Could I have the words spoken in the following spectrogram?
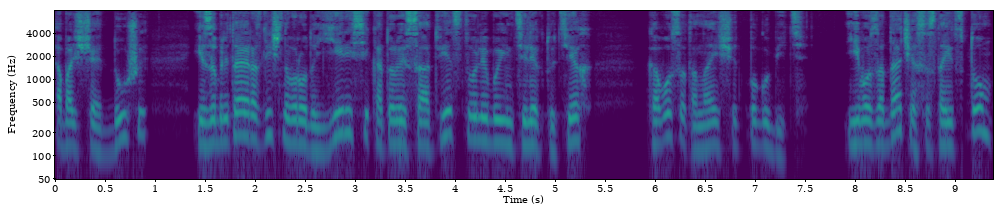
обольщать души, изобретая различного рода ереси, которые соответствовали бы интеллекту тех, кого сатана ищет погубить. Его задача состоит в том,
